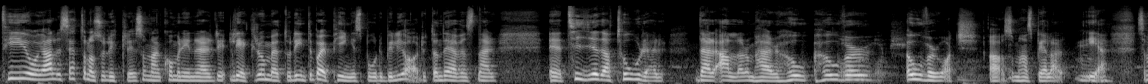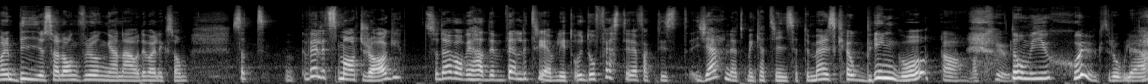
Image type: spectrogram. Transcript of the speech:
Theo, jag har aldrig sett honom så lycklig som när han kommer in i det här lekrummet och det är inte bara pingisbord och biljard utan det är även sån här eh, tio datorer där alla de här ho- hover, Overwatch. Overwatch, ja, som han spelar är. Sen var det en biosalong för ungarna och det var liksom, så att, väldigt smart drag. Så där var vi, hade väldigt trevligt och då festade jag faktiskt järnet med Katrin Zetterbergska och Bingo. Ja, vad kul. De är ju sjukt roliga.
